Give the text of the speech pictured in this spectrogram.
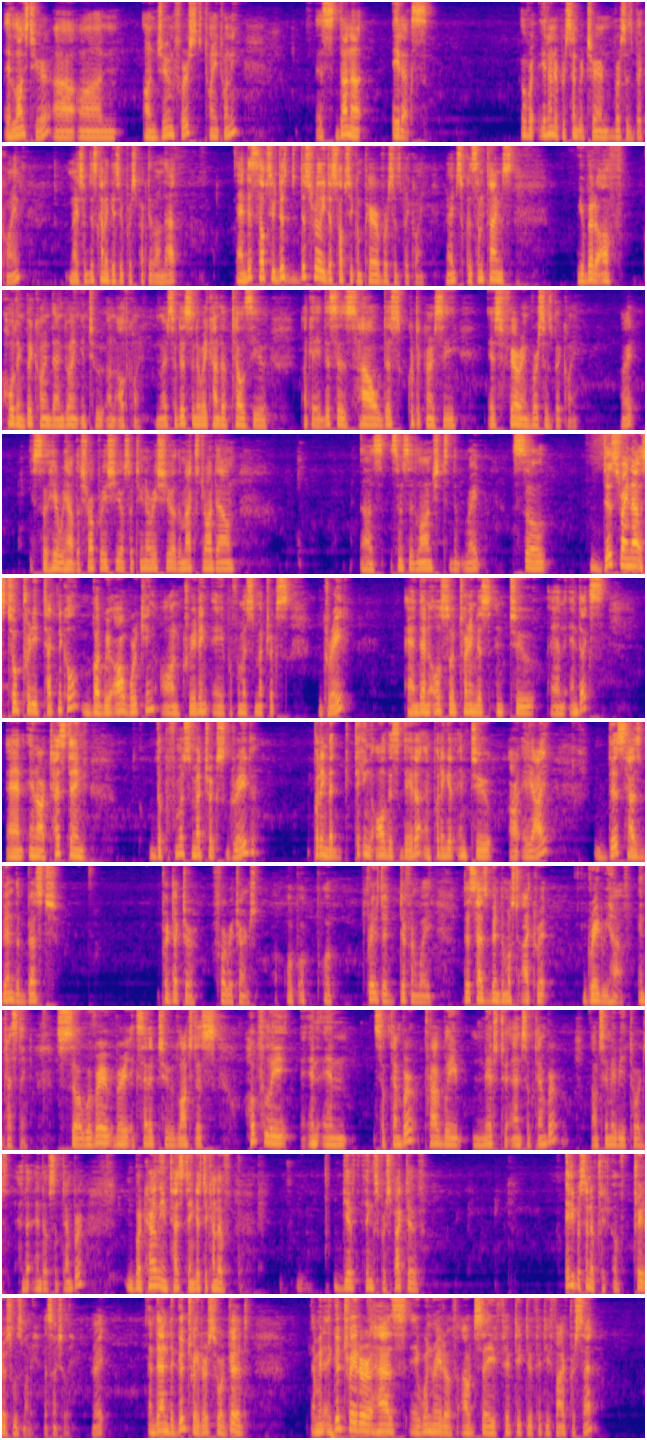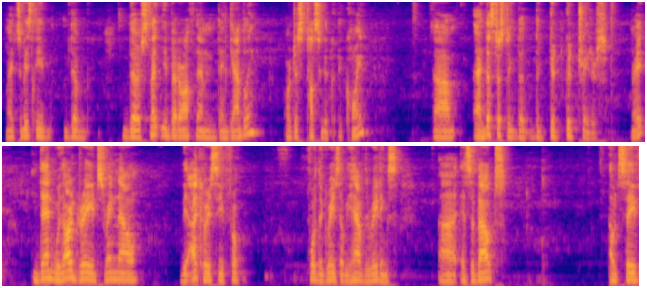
it launched here uh, on on June 1st, 2020, it's done a 8x, over 800% return versus Bitcoin. Nice. So this kind of gives you perspective on that and this helps you this this really just helps you compare versus bitcoin right because sometimes you're better off holding bitcoin than going into an altcoin right so this in a way kind of tells you okay this is how this cryptocurrency is faring versus bitcoin right so here we have the Sharpe ratio sortino ratio the max drawdown uh, since it launched the right so this right now is still pretty technical, but we are working on creating a performance metrics grade and then also turning this into an index. And in our testing, the performance metrics grade, putting that, taking all this data and putting it into our AI, this has been the best predictor for returns. Or, or, or phrased a different way, this has been the most accurate grade we have in testing. So we're very, very excited to launch this hopefully in, in September, probably mid to end September. I would say maybe towards the end of September. But currently in testing, just to kind of give things perspective, 80% of, tra of traders lose money, essentially, right? And then the good traders who are good, I mean, a good trader has a win rate of, I would say, 50 to 55% right? So basically, they're, they're slightly better off than, than gambling or just tossing a, a coin. Um, and that's just the, the, the, good good traders, right? Then with our grades right now, the accuracy for for the grades that we have, the ratings, uh, is about, I would say,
